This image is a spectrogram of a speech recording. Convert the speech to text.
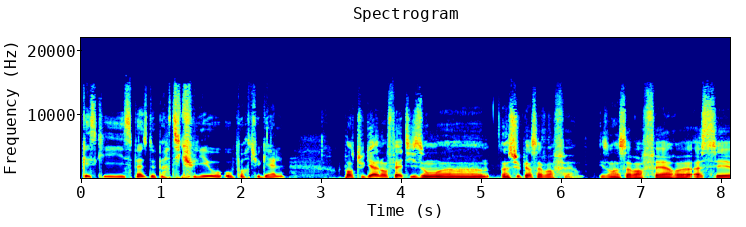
Qu'est-ce qui se passe de particulier au, Portugal? Au Portugal, en fait, ils ont euh, un super savoir-faire. Ils ont un savoir-faire euh, assez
